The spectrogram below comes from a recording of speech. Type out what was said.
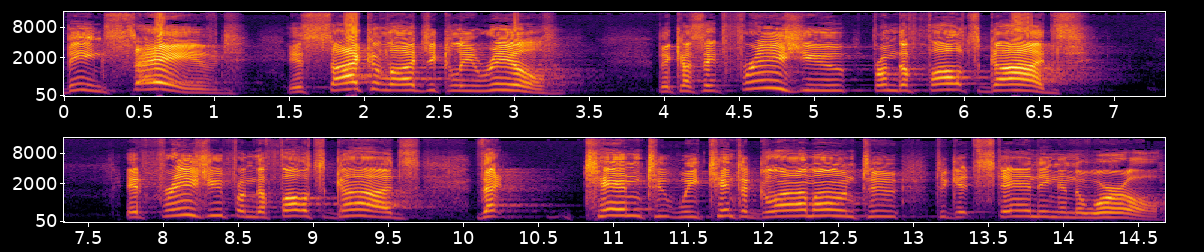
being saved, is psychologically real because it frees you from the false gods. It frees you from the false gods that tend to, we tend to glom on to, to get standing in the world.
